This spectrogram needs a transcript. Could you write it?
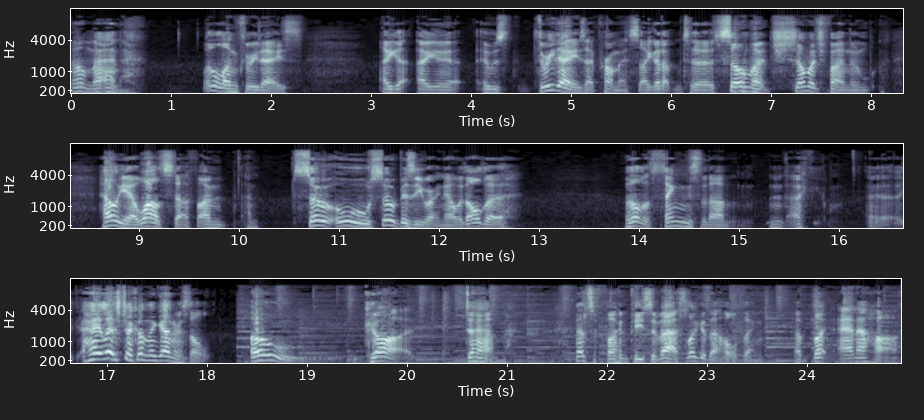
Oh man, what a long three days. I got, I, uh, it was three days, I promise. I got up to so much, so much fun, and hell yeah, wild stuff. I'm, I'm so, oh, so busy right now with all the, with all the things that I'm, uh, hey, let's check on the GAN result. Oh, god, damn. That's a fine piece of ass, look at that whole thing. A butt and a half.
